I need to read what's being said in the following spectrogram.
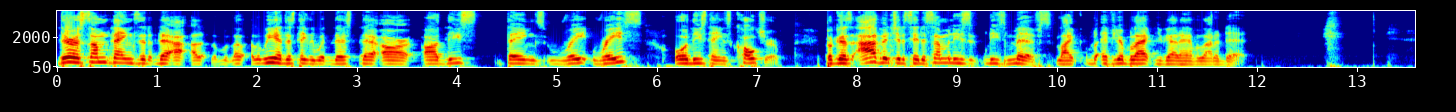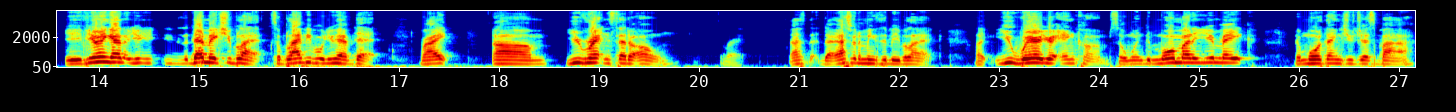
there are some things that, that I, we had this thing with this, that are, are these things race or these things culture? Because I venture to say that some of these, these myths, like if you're black, you gotta have a lot of debt. If you ain't got, you- that makes you black. So black people, you have debt, right? Um, you rent instead of own. Right. That's that's what it means to be black. Like you wear your income. So when the more money you make, the more things you just buy.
